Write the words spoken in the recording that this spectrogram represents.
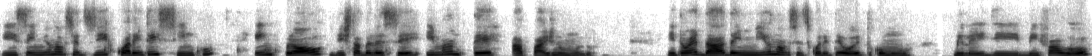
isso em 1945, em prol de estabelecer e manter a paz no mundo. Então, é dada em 1948, como Milady bem falou,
